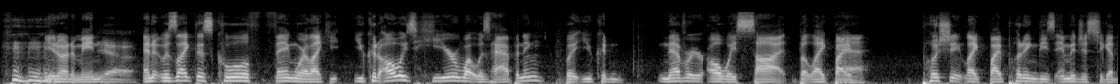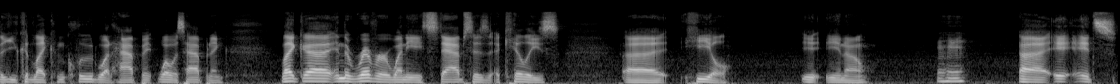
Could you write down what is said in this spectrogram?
you know what I mean? Yeah. And it was like this cool thing where like you, you could always hear what was happening, but you could never always saw it. But like by yeah, pushing like by putting these images together you could like conclude what happened what was happening like uh in the river when he stabs his achilles uh heel y- you know mm-hmm. uh it, it's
